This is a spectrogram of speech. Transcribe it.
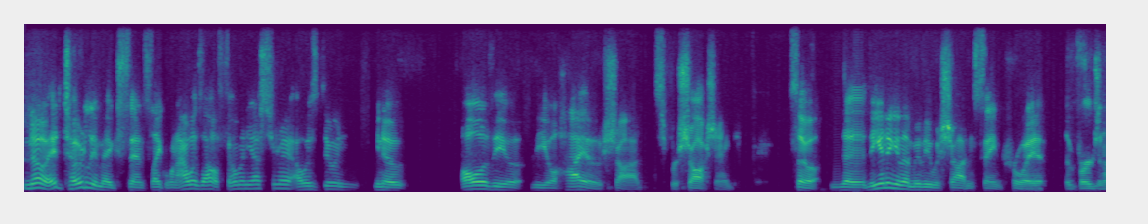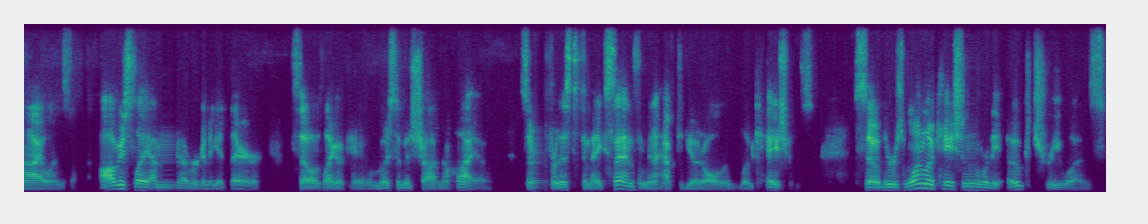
no, it totally makes sense. Like when I was out filming yesterday, I was doing, you know, all of the uh, the Ohio shots for Shawshank. So the the ending of that movie was shot in St. Croix, the Virgin Islands. Obviously, I'm never going to get there. So I was like, okay, well, most of it's shot in Ohio. So for this to make sense, I'm going to have to go to all the locations. So there was one location where the oak tree was.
